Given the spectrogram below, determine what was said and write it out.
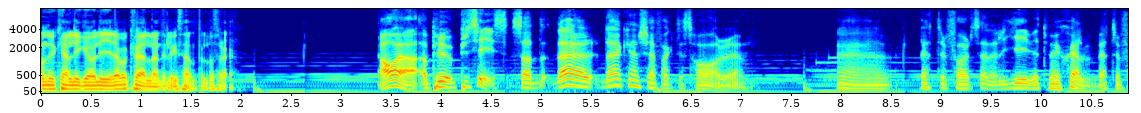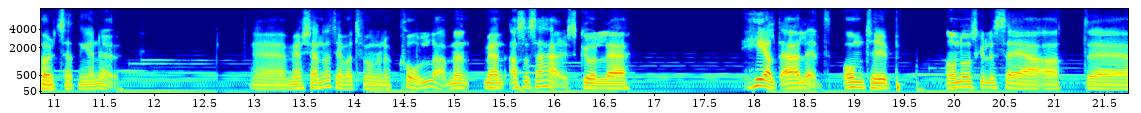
Om du kan ligga och lira på kvällen till exempel. och sådär. Ja, ja, pre- precis. Så där, där kanske jag faktiskt har eh, bättre förutsättningar, eller givet mig själv bättre förutsättningar nu. Eh, men jag kände att jag var tvungen att kolla. Men, men alltså så här, skulle... Helt ärligt, om typ... Om de skulle säga att... Eh,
